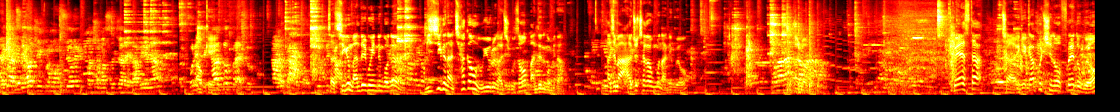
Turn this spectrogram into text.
Ragazzi, oggi in promozione vi facciamo assaggiare l'avena. Volete Ah, ok. caldo o freddo? 자 지금 만들고 있는 거는 미지근한 차가운 우유를 가지고서 만드는 겁니다. 하지만 아주 차가운 건 아니고요. allora questa 자 이게 카푸치노 프레도고요.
